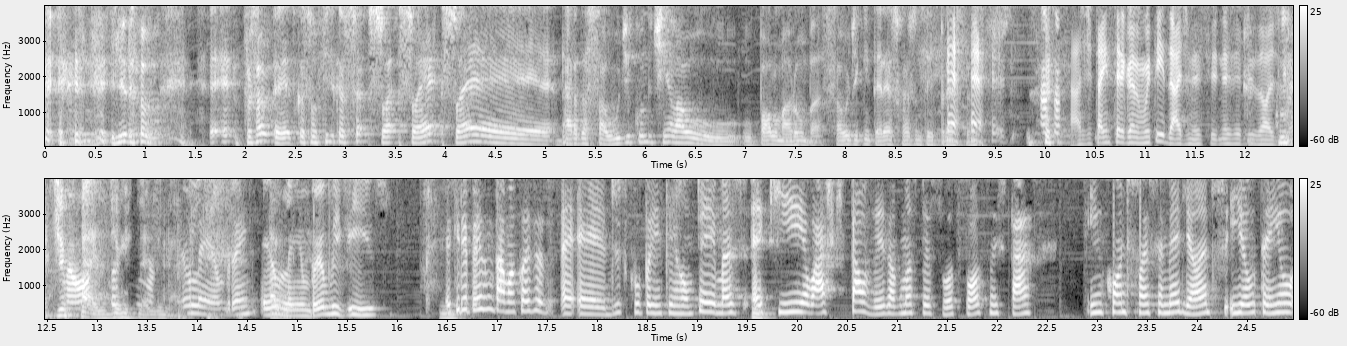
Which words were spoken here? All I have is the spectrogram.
de novo, é, é pessoal, a é, educação física só, só, só, é, só é da área da saúde quando tinha lá o, o Paulo Maromba. Saúde é que interessa, o resto não tem pressa. Né? a gente tá entregando muita idade nesse, nesse episódio, né? demais, Nossa, demais, demais. Eu lembro, hein? Eu lembro, eu vivi isso. Hum. Eu queria perguntar uma coisa, é, é, desculpa interromper, mas é hum. é que eu acho que talvez algumas pessoas possam estar em condições semelhantes e eu tenho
